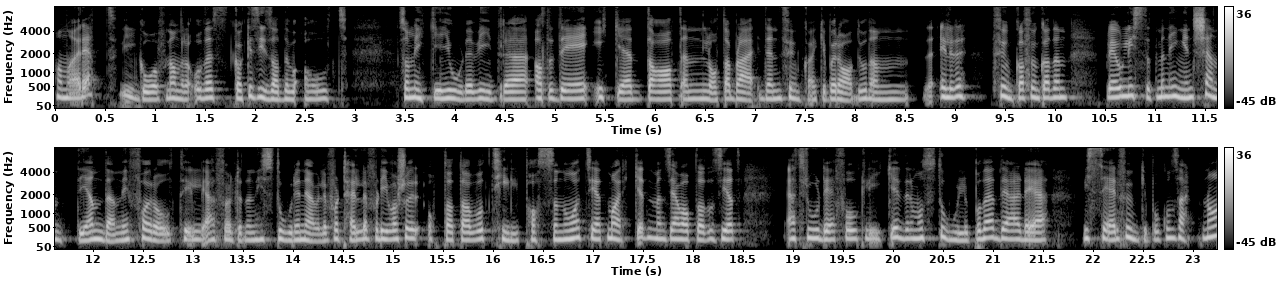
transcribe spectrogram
han har rett, vi går for den andre. Og det skal ikke sies at det var alt som ikke gjorde det videre At det ikke da den låta ble Den funka ikke på radio, den Eller funka, funka, den ble jo listet, men ingen kjente igjen den i forhold til jeg følte den historien jeg ville fortelle, for de var så opptatt av å tilpasse noe til et marked, mens jeg var opptatt av å si at jeg tror det folk liker, dere må stole på det, det er det vi ser funker på konserten nå.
